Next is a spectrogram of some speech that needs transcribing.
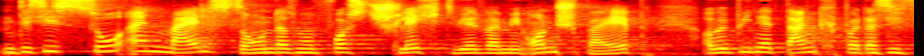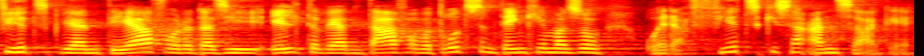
Und das ist so ein Milestone, dass man fast schlecht wird, weil ich mich anspeibe. Aber ich bin ja dankbar, dass ich 40 werden darf oder dass ich älter werden darf. Aber trotzdem denke ich immer so, Alter, 40 ist eine Ansage.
